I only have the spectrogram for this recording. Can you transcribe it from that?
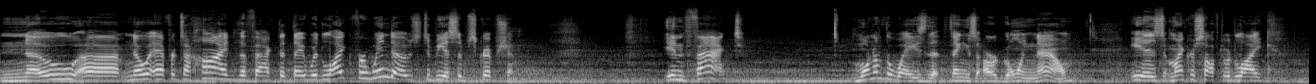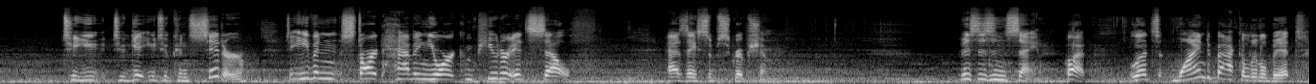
no uh, no effort to hide the fact that they would like for Windows to be a subscription. In fact, one of the ways that things are going now is Microsoft would like to to get you to consider to even start having your computer itself as a subscription. This is insane, but let's wind back a little bit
